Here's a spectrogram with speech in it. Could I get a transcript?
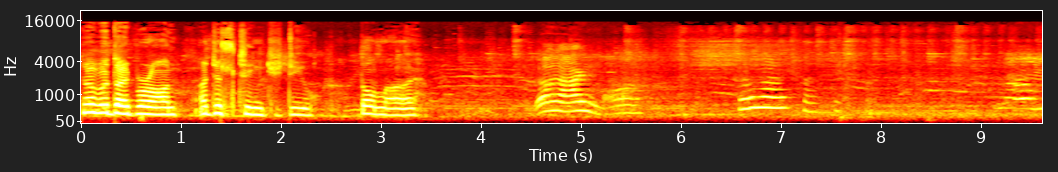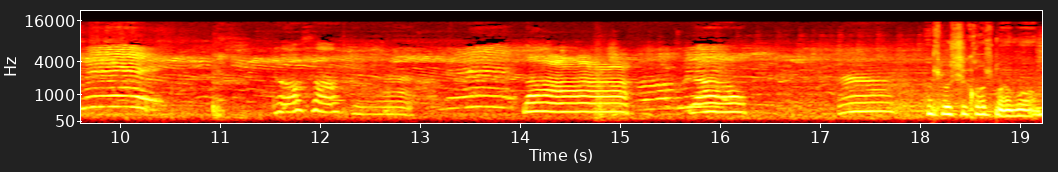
Have a diaper on. I just changed you. Don't lie. That's what she calls my mom.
